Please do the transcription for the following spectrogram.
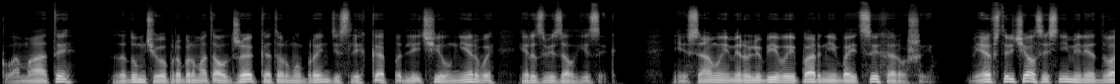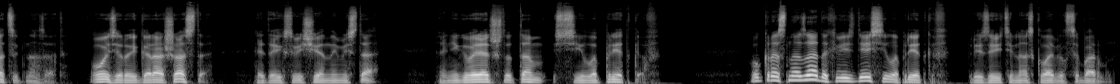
кламаты, задумчиво пробормотал Джек, которому Бренди слегка подлечил нервы и развязал язык. Не самые миролюбивые парни и бойцы хорошие. Я встречался с ними лет двадцать назад. Озеро и гора Шаста — это их священные места. Они говорят, что там сила предков. «У краснозадых везде сила предков», — презрительно осклабился бармен.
